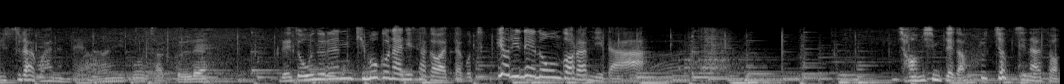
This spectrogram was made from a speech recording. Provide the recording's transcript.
일수라고 하는데요. 아이고 잘 끌래. 그래도 오늘은 김호곤 한의사가 왔다고 특별히 내놓은 거랍니다. 점심때가 훌쩍 지나서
